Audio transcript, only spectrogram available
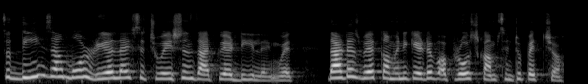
So, these are more real life situations that we are dealing with. That is where communicative approach comes into picture.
